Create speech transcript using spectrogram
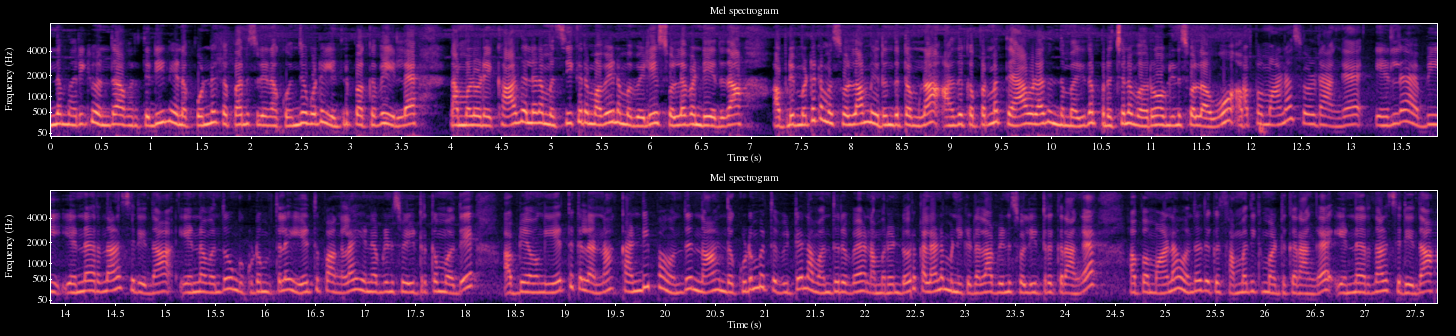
இந்த மாதிரிக்கு வந்து அவர் திடீர்னு என்ன பொண்ணு கேட்பாருன்னு சொல்லி நான் கொஞ்சம் கூட எதிர்பார்க்கவே இல்லை. நம்மளுடைய காதலை நம்ம சீக்கிரமாகவே நம்ம வெளியே சொல்ல வேண்டியது தான் அப்படி மட்டும் நம்ம சொல்லாமல் இருந்துட்டோம்னா அதுக்கப்புறமா தேவையில்லாத இந்த மாதிரி தான் பிரச்சனை வரும் அப்படின்னு சொல்லவும் அப்போ மன சொல்கிறாங்க இல்லை அபி என்ன இருந்தாலும் சரி தான் என்னை வந்து உங்கள் குடும்பத்தில் ஏற்றுப்பாங்களா என்ன அப்படின்னு சொல்லிட்டு இருக்கும்போது அப்படி அவங்க ஏற்றுக்கலன்னா கண்டிப்பாக வந்து நான் இந்த குடும்பத்தை விட்டு நான் வந்துடுவேன் நம்ம ரெண்டு பேரும் கல்யாணம் பண்ணிக்கிடலாம் அப்படின்னு சொல்லிட்டு இருக்கிறாங்க. அப்போ மனம் வந்து அதுக்கு சம்மதிக்க மாட்டேங்கிறாங்க. என்ன இருந்தாலும் சரி தான்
